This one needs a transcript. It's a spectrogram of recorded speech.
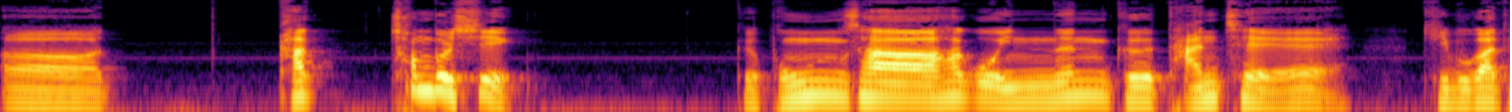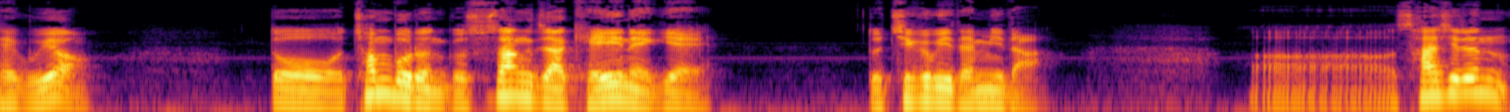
어, 각 천불씩 그 봉사하고 있는 그 단체에 기부가 되고요. 또 천불은 그 수상자 개인에게 또 지급이 됩니다. 어, 사실은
